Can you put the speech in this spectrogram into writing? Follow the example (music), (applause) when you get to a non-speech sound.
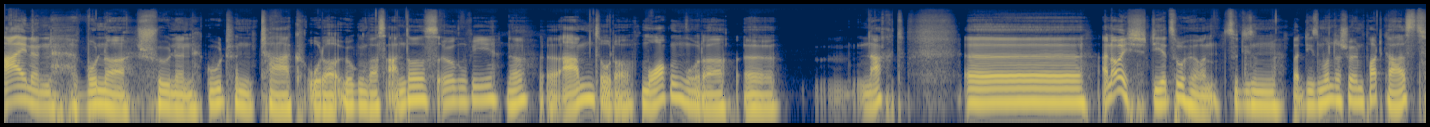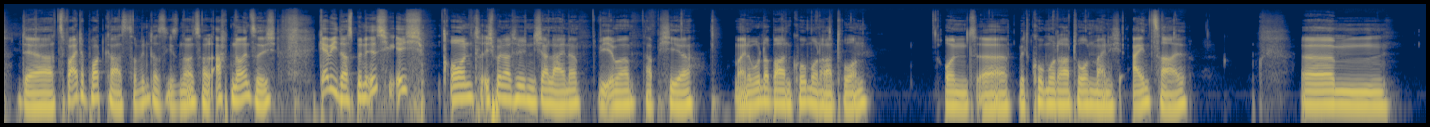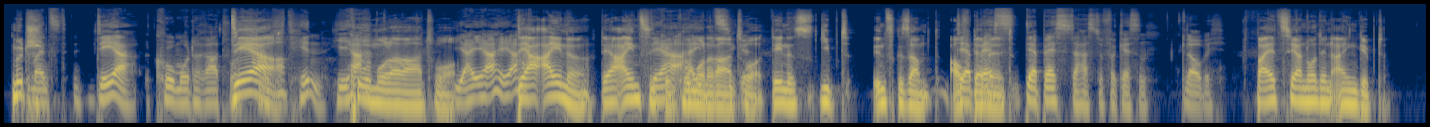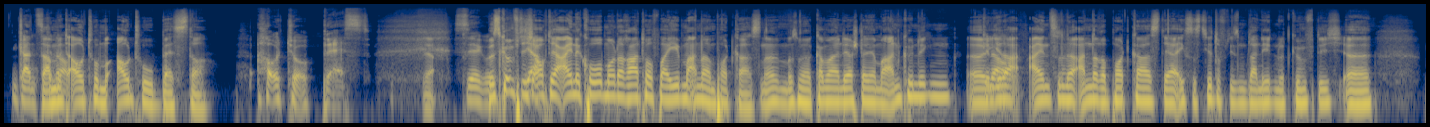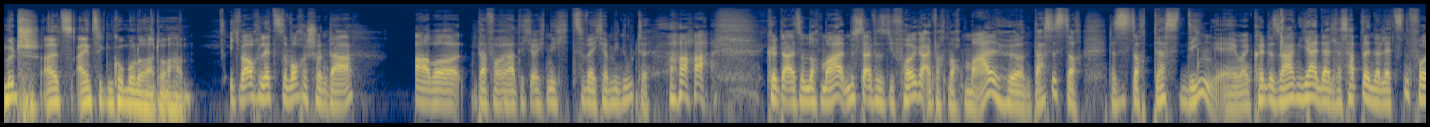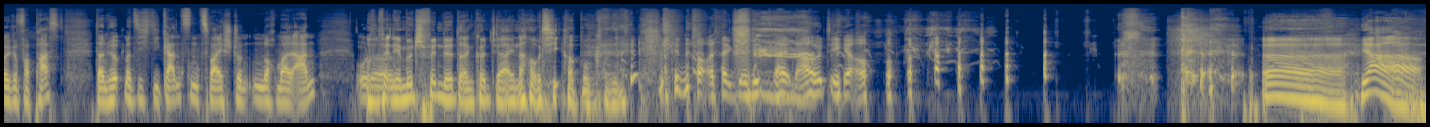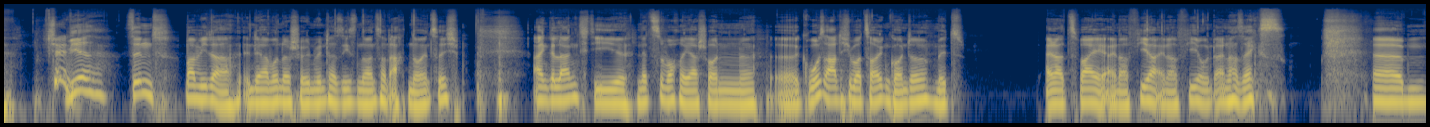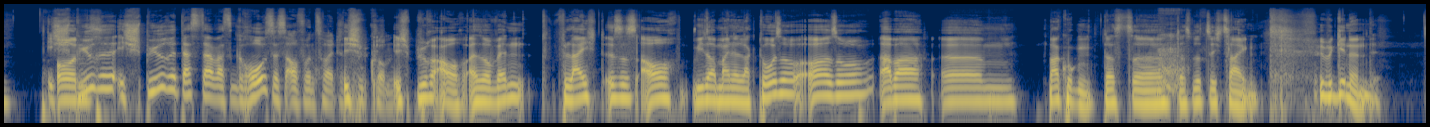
Einen wunderschönen guten Tag oder irgendwas anderes irgendwie, ne? Äh, Abend oder Morgen oder äh, Nacht äh, an euch, die hier zuhören, zu diesem, diesem wunderschönen Podcast, der zweite Podcast zur Winterseason 1998. Gabby, das bin ich, ich und ich bin natürlich nicht alleine, wie immer, habe ich hier meine wunderbaren Co-Moderatoren und äh, mit Co-Moderatoren meine ich Einzahl. Ähm, Mitch. Du meinst der Co-Moderator Der. Ja. Co-Moderator. ja, ja, ja. Der eine, der einzige Der Co-Moderator, den es gibt insgesamt auf der, der, Best, Welt. der Beste hast du vergessen, glaube ich. Weil es ja nur den einen gibt. Ganz Damit genau. Auto, Autobester. Auto Best. Ja. Sehr gut. Bis künftig ja, auch der eine Co-Moderator bei jedem anderen Podcast. Ne? Muss man, kann man an der Stelle mal ankündigen. Äh, Genau. Jeder einzelne andere Podcast, der existiert auf diesem Planeten, wird künftig äh, Mitch als einzigen Co-Moderator haben. Ich war auch letzte Woche schon da, aber da verrate ich euch nicht, zu welcher Minute. Haha. (laughs) Könnt ihr also nochmal, müsst ihr einfach die Folge einfach nochmal hören. Das ist doch, das ist doch das Ding, ey. Man könnte sagen, ja, das habt ihr in der letzten Folge verpasst. Dann hört man sich die ganzen zwei Stunden nochmal an. Oder Und wenn ihr Mitch findet, dann könnt ihr ein Audi-Abo (laughs) kriegen. (laughs) genau, dann gewinnt ein Audi auch. äh, ja, Ah, schön. Wir sind mal wieder in der wunderschönen Winterseason 1998 angelangt, die letzte Woche ja schon äh, großartig überzeugen konnte mit einer 2, einer 4, einer 4 und einer 6. Ähm, Ich spüre, ich spüre, dass da was Großes auf uns heute ich, zukommt. ich spüre auch. Also wenn, vielleicht ist es auch wieder meine Laktose oder so, aber ähm, mal gucken. Das, äh, das wird sich zeigen. Wir beginnen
